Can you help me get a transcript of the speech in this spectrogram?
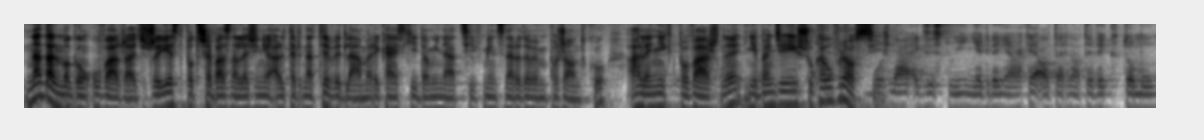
Nadal mogą uważać, że jest potrzeba znalezienia alternatywy dla amerykańskiej dominacji w międzynarodowym porządku, ale nikt poważny nie będzie jej szukał w Rosji. Možná existují někde nějaké alternativy k tomu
